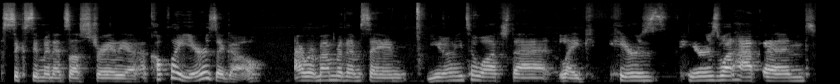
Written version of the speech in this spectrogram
60 Minutes Australia a couple of years ago. I remember them saying, "You don't need to watch that. Like, here's here's what happened.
